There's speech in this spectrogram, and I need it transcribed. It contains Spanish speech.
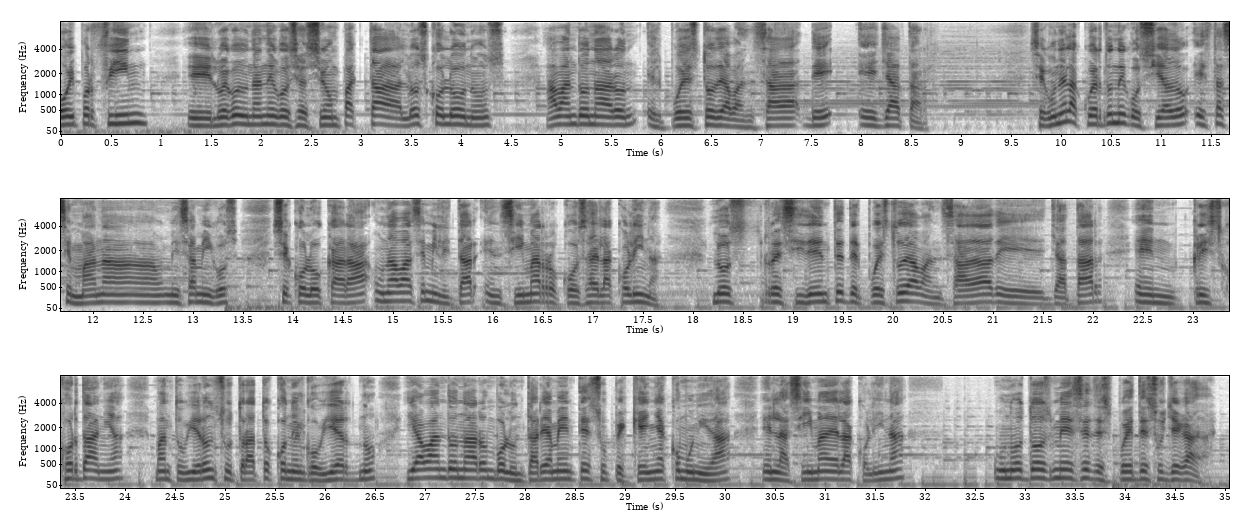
Hoy por fin, eh, luego de una negociación pactada, los colonos abandonaron el puesto de avanzada de Eyatar. Según el acuerdo negociado esta semana, mis amigos, se colocará una base militar encima rocosa de la colina. Los residentes del puesto de avanzada de Yatar en Cisjordania mantuvieron su trato con el gobierno y abandonaron voluntariamente su pequeña comunidad en la cima de la colina unos dos meses después de su llegada.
